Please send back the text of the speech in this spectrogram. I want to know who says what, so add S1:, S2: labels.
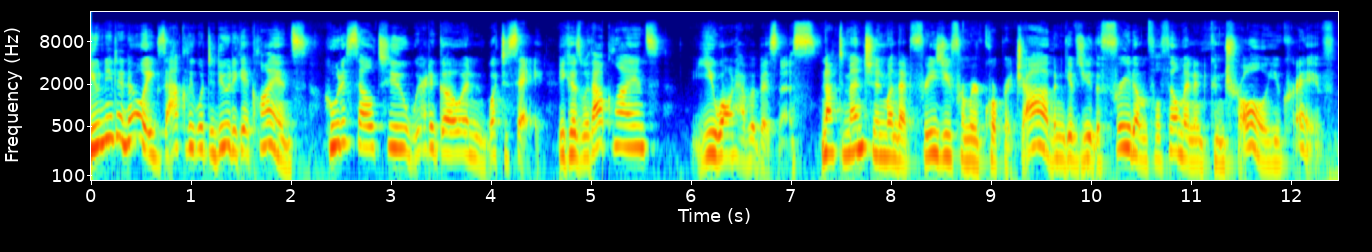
S1: You need to know exactly what to do to get clients, who to sell to, where to go, and what to say. Because without clients, you won't have a business. Not to mention when that frees you from your corporate job and gives you the freedom, fulfillment, and control you crave.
